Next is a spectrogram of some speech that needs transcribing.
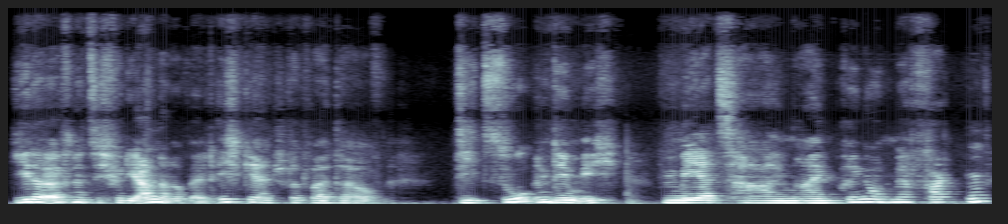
jeder öffnet sich für die andere Welt. Ich gehe einen Schritt weiter auf die zu, indem ich mehr Zahlen reinbringe und mehr Fakten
